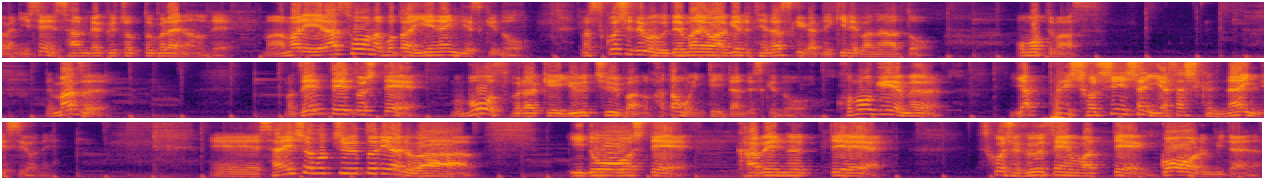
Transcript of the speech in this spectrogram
ーが2300ちょっとぐらいなので、まあ、あまり偉そうなことは言えないんですけど、まあ、少しでも腕前を上げる手助けができればなと思ってます。でまず、まあ、前提として、某スプラ系 YouTuber の方も言っていたんですけど、このゲーム、やっぱり初心者に優しくないんですよね。えー、最初のチュートリアルは、移動して、壁塗って、少し風船割って、ゴールみたいな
